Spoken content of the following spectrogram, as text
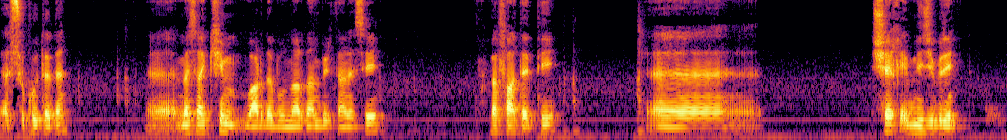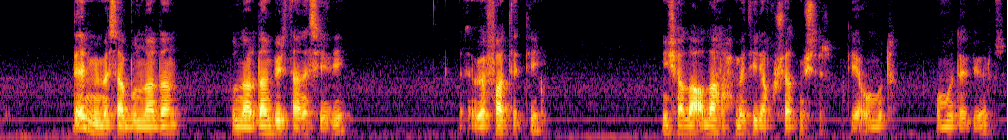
e, sukut eden. E, mesela kim vardı bunlardan bir tanesi? Vefat etti. E, Şeyh İbn Cibrin. Değil mi? Mesela bunlardan bunlardan bir tanesiydi. E, vefat etti. İnşallah Allah rahmetiyle kuşatmıştır diye umut umut ediyoruz.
